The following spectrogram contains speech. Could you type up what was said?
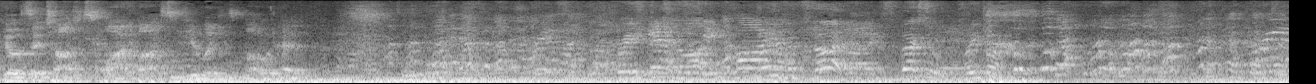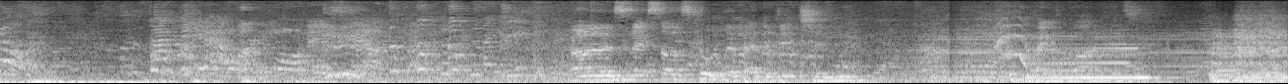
He also charges five bucks if you lick his bald head. Special, three bucks. Uh, this next song's called The Benediction. Wait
